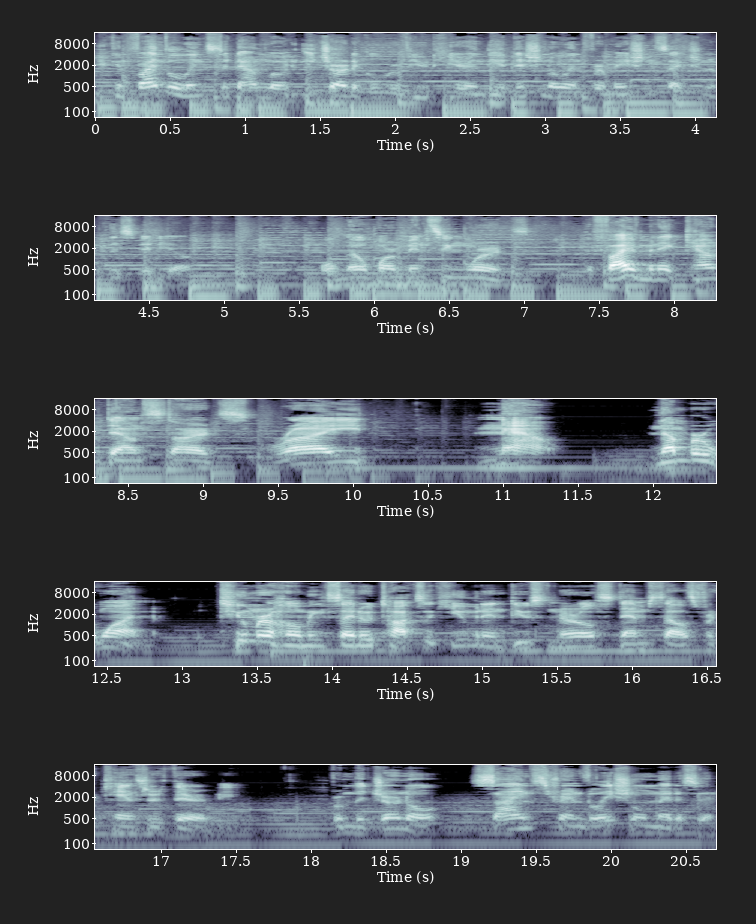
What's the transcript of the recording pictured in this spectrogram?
You can find the links to download each article reviewed here in the additional information section of this video. Well, no more mincing words. The 5 minute countdown starts right now. Number 1 Tumor homing cytotoxic human induced neural stem cells for cancer therapy. From the journal Science Translational Medicine,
